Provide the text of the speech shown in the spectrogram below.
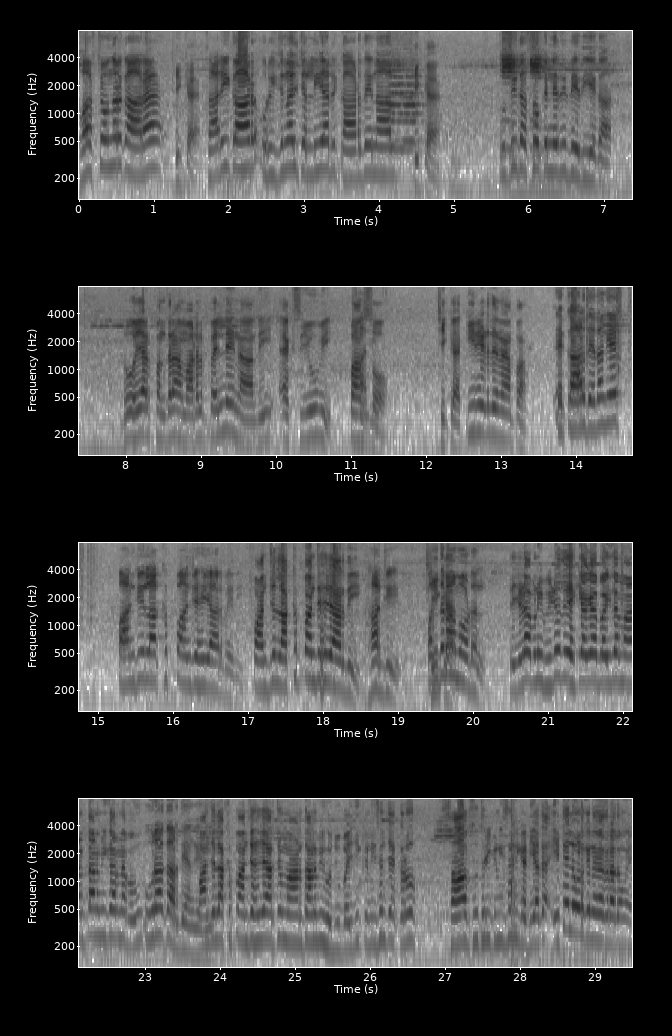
ਫਸਟ ਓਨਰ ਕਾਰ ਹੈ। ਠੀਕ ਹੈ। ਸਾਰੀ ਕਾਰ origignal ਚੱਲੀ ਆ ਰਿਕਾਰਡ ਦੇ ਨਾਲ। ਠੀਕ ਹੈ। ਤੁਸੀਂ ਦੱਸੋ ਕਿੰਨੇ ਦੀ ਦੇ ਦਈਏ ਕਾਰ 2015 ਮਾਡਲ ਪਹਿਲੇ ਨਾਂ ਦੀ XUV 500 ਠੀਕ ਹੈ ਕੀ ਰੇਟ ਦੇਣਾ ਆਪਾਂ? ਇਹ ਕਾਰ ਦੇ ਦਾਂਗੇ 5 ਲੱਖ 5000 ਰੁਪਏ ਦੀ। 5 ਲੱਖ 5000 ਦੀ। ਹਾਂਜੀ ਠੀਕ 15 ਹੈ। ਮਾਡਲ ਤੇ ਜਿਹੜਾ ਆਪਣੀ ਵੀਡੀਓ ਦੇਖ ਕੇ ਆ ਗਿਆ ਬਾਈ ਦਾ ਮਾਨਤਾਨ ਵੀ ਕਰਨਾ ਪਊ। ਪੂਰਾ ਕਰ ਦਿਆਂਗੇ 5 ਲੱਖ 5000 ਚੋਂ ਮਾਨਤਾਨ ਵੀ ਹੋ ਜੂ ਬਾਈ ਜੀ। ਕੰਡੀਸ਼ਨ ਚੈੱਕ ਕਰੋ। ਸਾਫ਼ ਸੁਥਰੀ ਕੰਡੀਸ਼ਨ ਦੀ ਗੱਡੀ ਆ ਤਾਂ ਇਹ ਤੇ ਲੋਨ ਕਿੰਨੇ ਦਾ ਕਰਾ ਦੋਗੇ?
